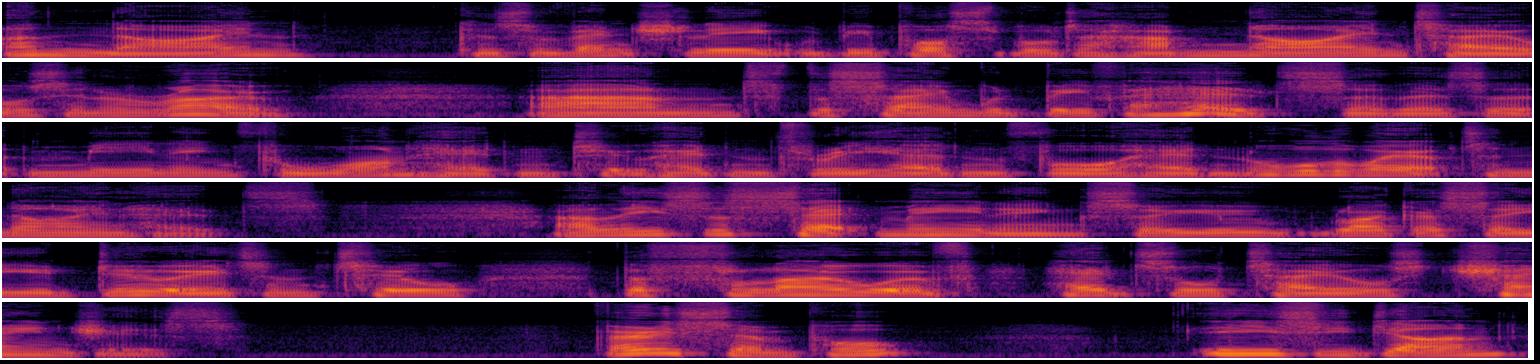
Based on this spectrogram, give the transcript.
and nine, because eventually it would be possible to have nine tails in a row and the same would be for heads. So there's a meaning for one head and two head and three head and four head and all the way up to nine heads. And these are set meanings. So you, like I say, you do it until the flow of heads or tails changes. Very simple, easy done,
